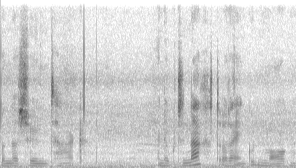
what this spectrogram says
wunderschönen Tag, eine gute Nacht oder einen guten Morgen.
